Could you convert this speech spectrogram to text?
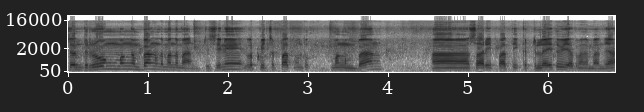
cenderung mengembang teman-teman. Di sini lebih cepat untuk mengembang uh, saripati kedelai itu ya teman-teman ya.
